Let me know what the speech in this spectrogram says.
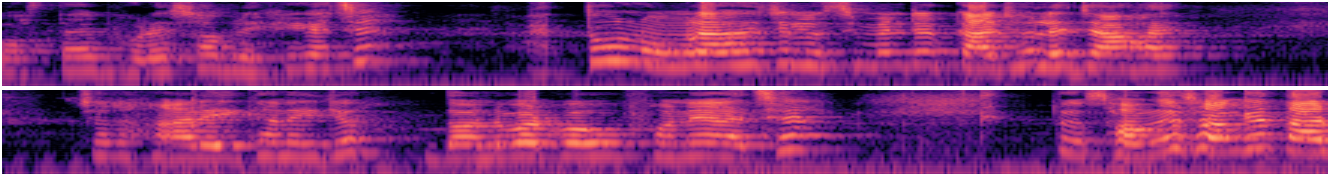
বস্তায় ভরে সব রেখে গেছে। এত নোংরা হয়েছিল, সিমেন্টের কাজ হলে যা হয়। চলো, আর এইখানে এই যে দণ্ডবাবু ফোনে আছে। তো সঙ্গে সঙ্গে তার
